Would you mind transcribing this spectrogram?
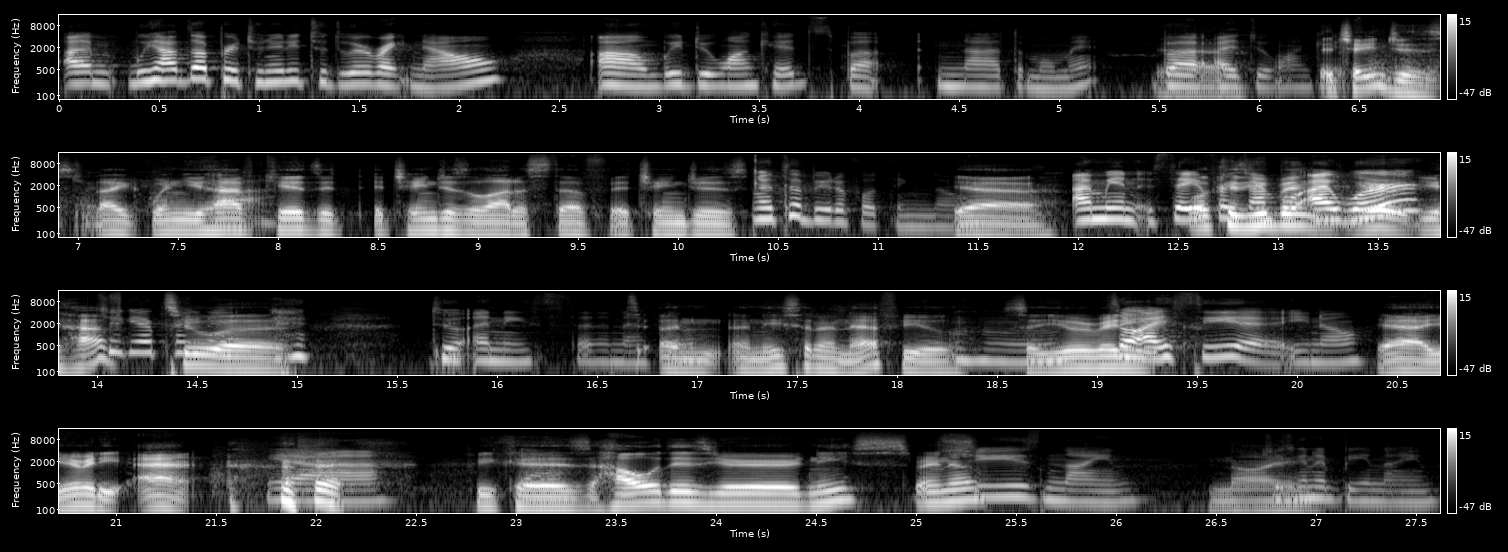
I'm we have the opportunity to do it right now. Um, we do want kids, but not at the moment. But Yeah. I do want It kids. the changes. Like when you have kids, it, it changes a lot of stuff. It changes. it's a beautiful thing though. Yeah. I mean, say Well, for example, been- I were you have to get pregnant. uh, to a niece and a nephew. An, a niece and a nephew. So Mhm. you already. So I see it, you know. yeah, you're already at. Yeah. because how old is your niece right now? She's nine. Nine. She's gonna be nine.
